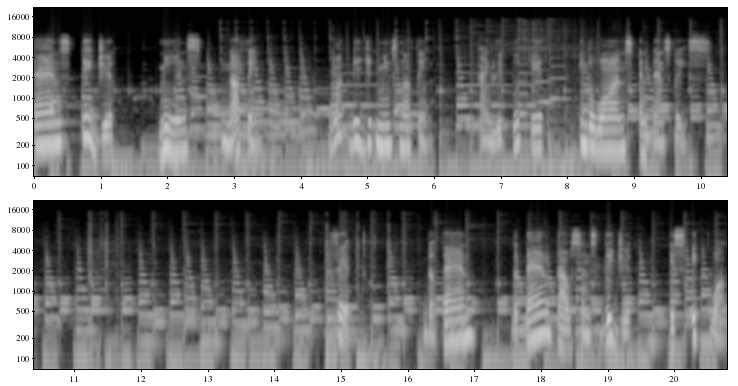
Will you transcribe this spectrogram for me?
tens digit means nothing. What digit means nothing? Kindly put it in the ones and tens place. Fifth, the 10, the 10 thousandths digit is equal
